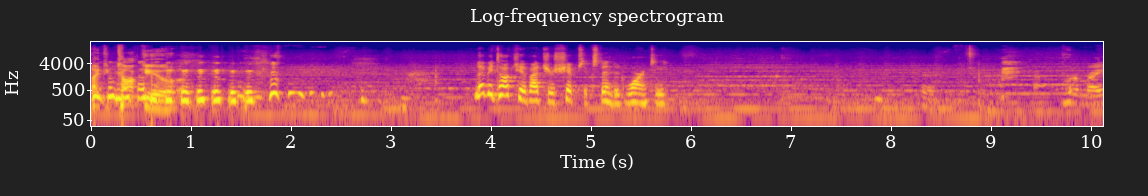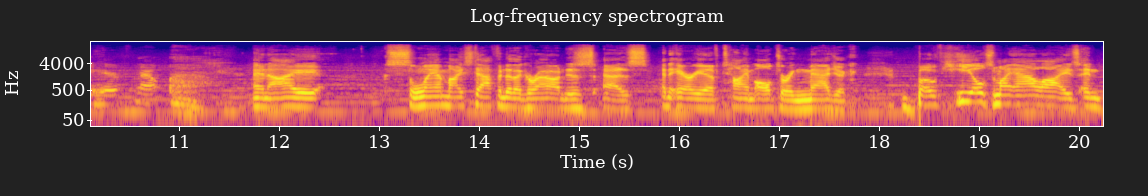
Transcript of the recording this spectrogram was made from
I can talk to you. Let me talk to you about your ship's extended warranty. Put him right here now. And I slam my staff into the ground as as an area of time altering magic both heals my allies and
